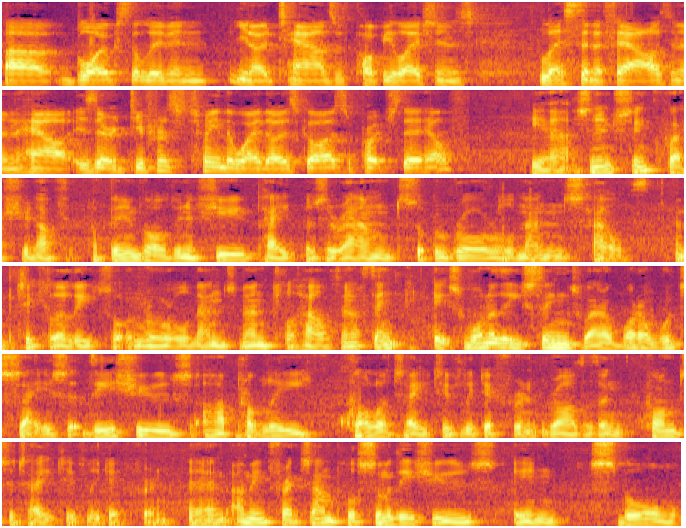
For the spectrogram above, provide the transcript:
Uh, blokes that live in you know towns with populations less than a thousand, and how is there a difference between the way those guys approach their health? Yeah, it's an interesting question. I've, I've been involved in a few papers around sort of rural men's health and particularly sort of rural men's mental health. And I think it's one of these things where what I would say is that the issues are probably qualitatively different rather than quantitatively different. Um, I mean, for example, some of the issues in small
